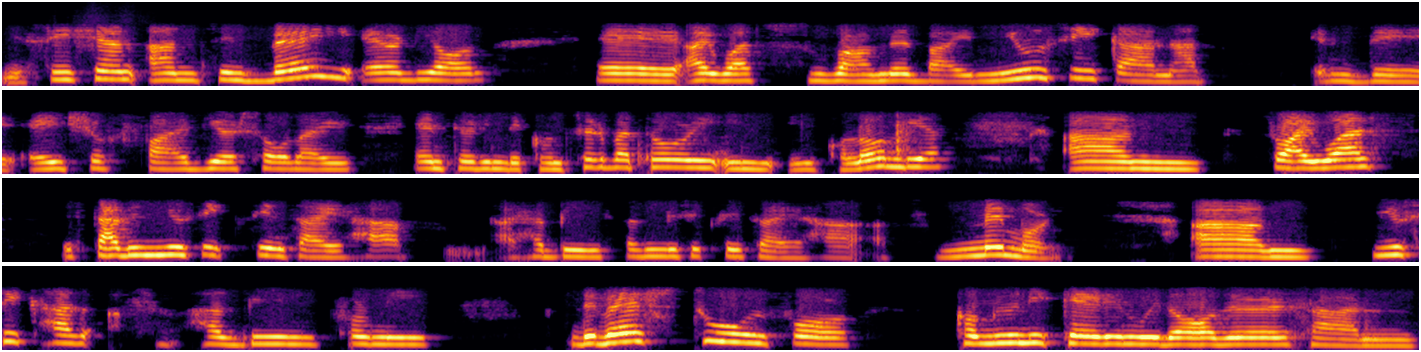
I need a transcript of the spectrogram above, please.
musician. And since very early on, uh, I was surrounded by music. And at in the age of five years old, I entered in the conservatory in, in Colombia. Um, so I was studying music since I have I have been studying music since I have memory. Um, music has has been for me the best tool for communicating with others. And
